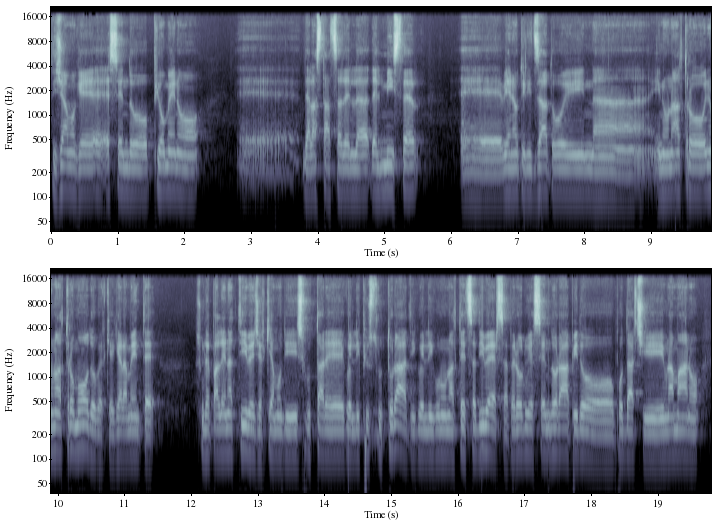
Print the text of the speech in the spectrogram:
diciamo che essendo più o meno eh, della stazza del, del mister eh, viene utilizzato in, uh, in, un altro, in un altro modo perché chiaramente sulle palle inattive cerchiamo di sfruttare quelli più strutturati, quelli con un'altezza diversa, però lui essendo rapido può darci una mano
